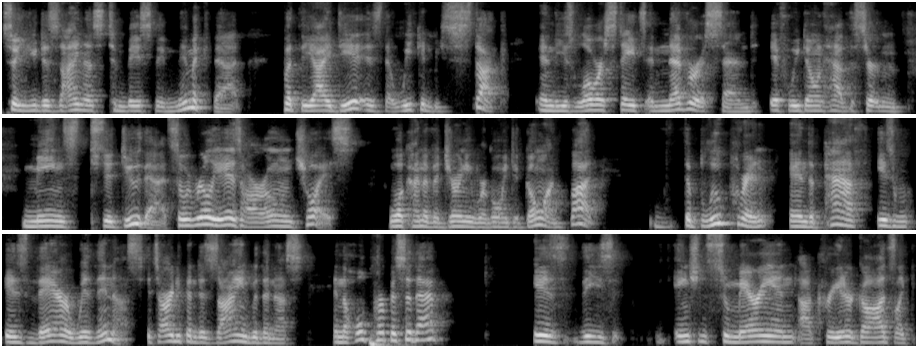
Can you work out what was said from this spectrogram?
So you design us to basically mimic that. But the idea is that we can be stuck in these lower states and never ascend if we don't have the certain means to do that. So it really is our own choice what kind of a journey we're going to go on. But the blueprint and the path is is there within us. It's already been designed within us. And the whole purpose of that is these ancient Sumerian uh, creator gods, like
